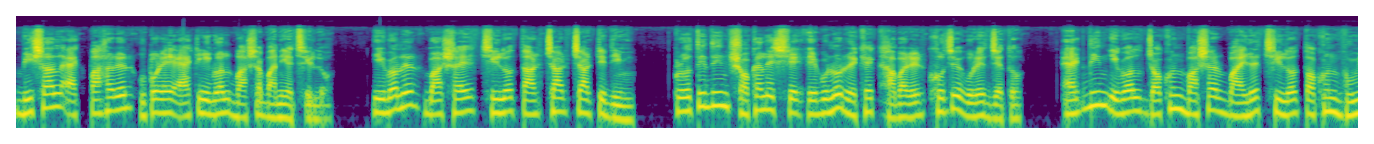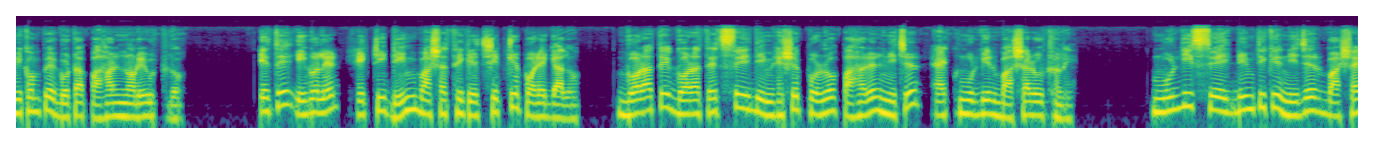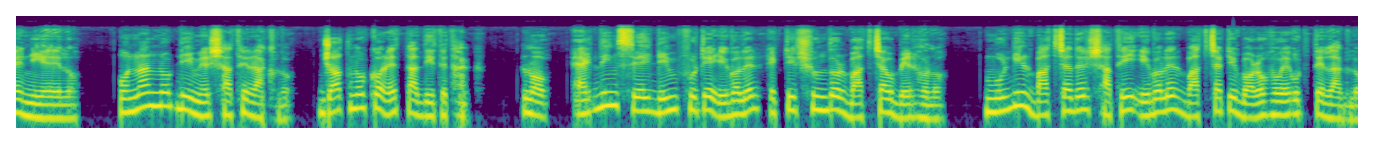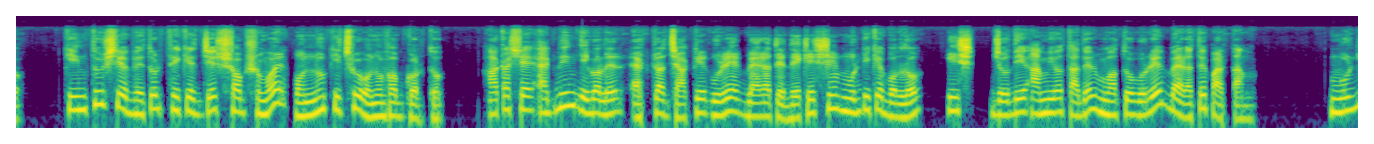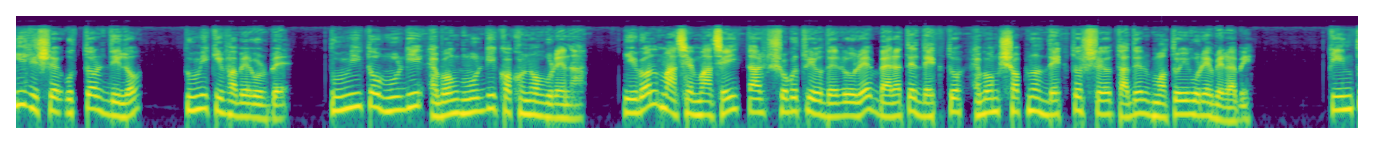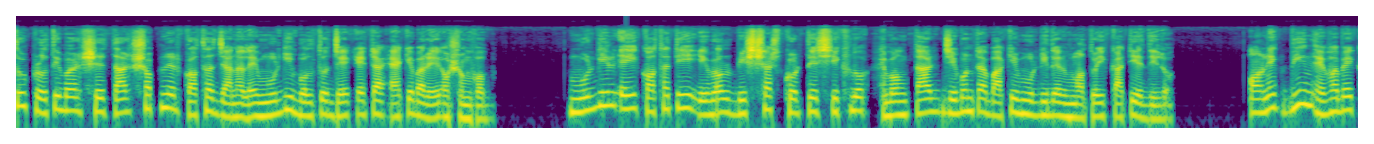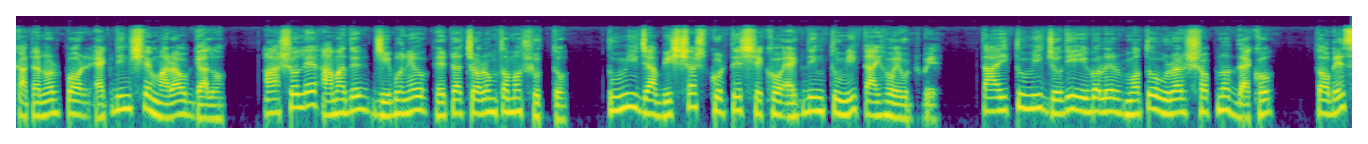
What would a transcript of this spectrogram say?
বিশাল এক পাহাড়ের উপরে এক ঈগল বাসা বানিয়েছিল। ঈগলের বাসায় ছিল তার চার চারটি ডিম। প্রতিদিন সকালে সে এগুলো রেখে খাবারের খোঁজে উড়ে যেত। একদিন ঈগল যখন বাসার বাইরে ছিল তখন ভূমিকম্পে গোটা পাহাড় নড়ে উঠল। এতে ঈগলের একটি ডিম বাসা থেকে ছিটকে পড়ে গেল। গড়াতে গড়াতে সেই ডিম এসে পড়ল পাহাড়ের নিচের এক মুরগির বাসার উঠোনে। মুরগি সেই ডিমটিকে নিজের বাসায় নিয়ে এলো। অন্যান্য ডিমের সাথে রাখল। যত্ন করে তা দিতে থাক। লো, একদিন সেই ডিম ফুটে এগলের একটি সুন্দর বাচ্চাও বের হলো। মুরগির বাচ্চাদের সাথেই এগলের বাচ্চাটি বড় হয়ে উঠতে লাগল। কিন্তু সে ভেতর থেকে যে সব সময় অন্য কিছু অনুভব করত। আকাশে একদিন ইগলের একটা জাকে উড়ে বেড়াতে দেখে সে মুরগিকে বলল, ইস, যদি আমিও তাদের মতো উড়ে বেড়াতে পারতাম। মুরগি হেসে উত্তর দিল, তুমি কীভাবে উড়বে? তুমি তো মুরগি এবং মুরগি কখনো উড়ে না। ঈগল মাঝে মাঝেই তার সগোত্রীয়দের উড়ে বেড়াতে দেখত এবং স্বপ্ন দেখত সেও তাদের মতোই উড়ে বেড়াবে। কিন্তু প্রতিবার সে তার স্বপ্নের কথা জানালে মুরগি বলতো যে এটা একেবারে অসম্ভব। মুরগির এই কথাটি ঈগল বিশ্বাস করতে শিখল এবং তার জীবনটা বাকি মুরগিদের মতোই কাটিয়ে দিল। অনেক দিন এভাবে কাটানোর পর একদিন সে মারাও গেল। আসলে আমাদের জীবনেও এটা চরমতম সত্য। তুমি যা বিশ্বাস করতে শেখো, একদিন তুমি তাই হয়ে উঠবে। তাই তুমি যদি ইগলের মতো উড়ার স্বপ্ন দেখো, তবে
